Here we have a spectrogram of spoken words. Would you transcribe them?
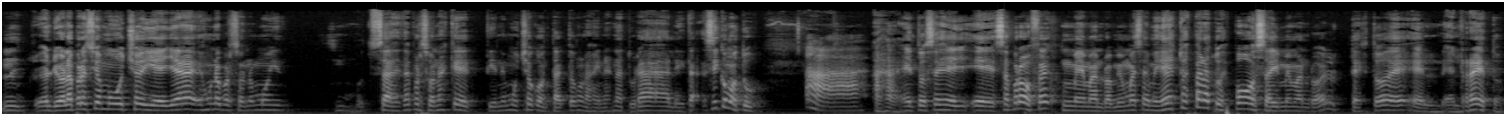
Mm, Yo la aprecio mucho y ella es una persona muy... O sea, estas personas que tiene mucho contacto con las vainas naturales y tal. Así como tú. Ah. Ajá, entonces eh, esa profe me mandó a mí un mensaje, me dijo, esto es para tu esposa, y me mandó el texto de el, el reto.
